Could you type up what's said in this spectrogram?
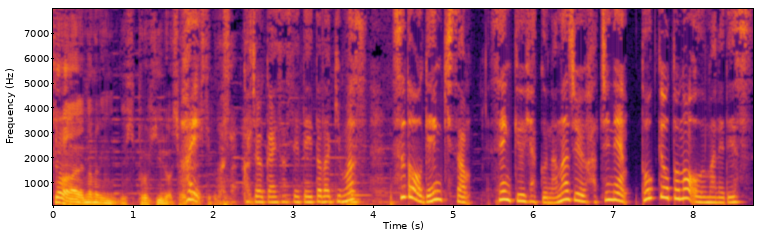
じゃあ、ななみにぜひプロフィールを紹介してください。ご紹介させていただきます。須藤元気さん、1978年、東京都のお生まれです。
